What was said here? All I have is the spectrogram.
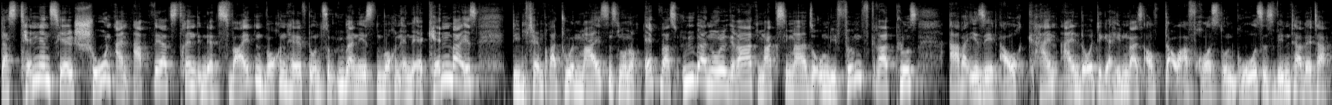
dass tendenziell schon ein Abwärtstrend in der zweiten Wochenhälfte und zum übernächsten Wochenende erkennbar ist. Die Temperaturen meistens nur noch etwas über 0 Grad, maximal so um die 5 Grad plus. Aber ihr seht auch kein eindeutiger Hinweis auf Dauerfrost und großes Winterwetter.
